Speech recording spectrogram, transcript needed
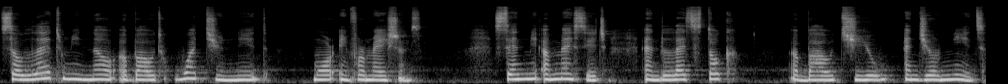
So let me know about what you need more informations. Send me a message and let's talk about you and your needs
